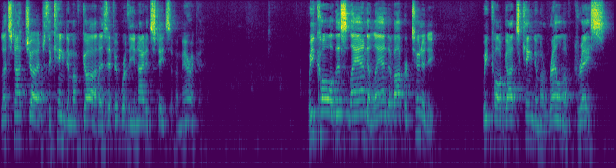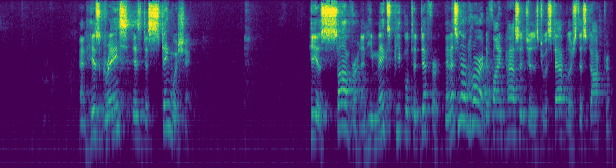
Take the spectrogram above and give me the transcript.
Let's not judge the kingdom of God as if it were the United States of America. We call this land a land of opportunity we call God's kingdom a realm of grace. And His grace is distinguishing. He is sovereign and He makes people to differ. And it's not hard to find passages to establish this doctrine.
